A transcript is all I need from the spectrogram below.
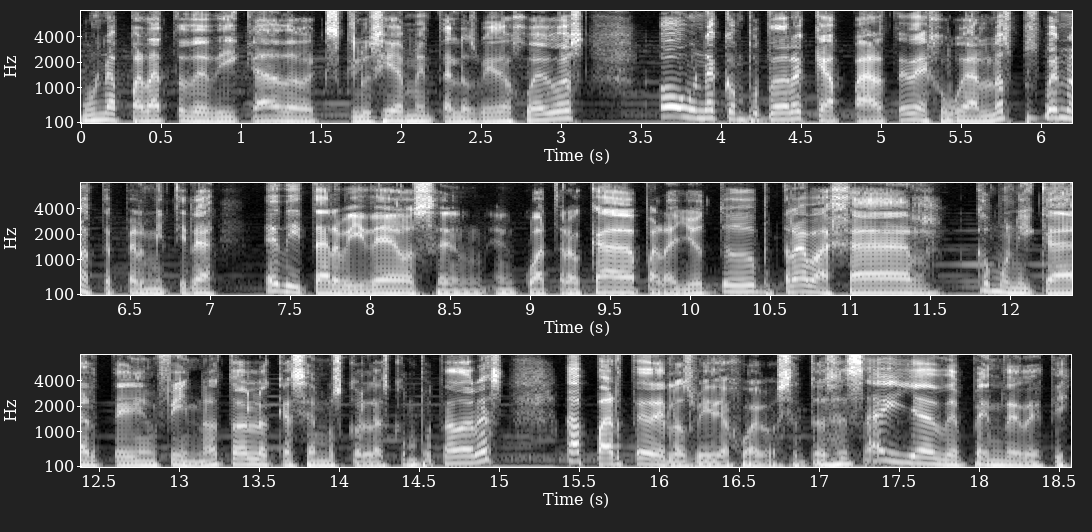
un aparato dedicado exclusivamente a los videojuegos o una computadora que aparte de jugarlos, pues bueno, te permitirá editar videos en, en 4K para YouTube, trabajar, comunicarte, en fin, ¿no? Todo lo que hacemos con las computadoras, aparte de los videojuegos. Entonces ahí ya depende de ti.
